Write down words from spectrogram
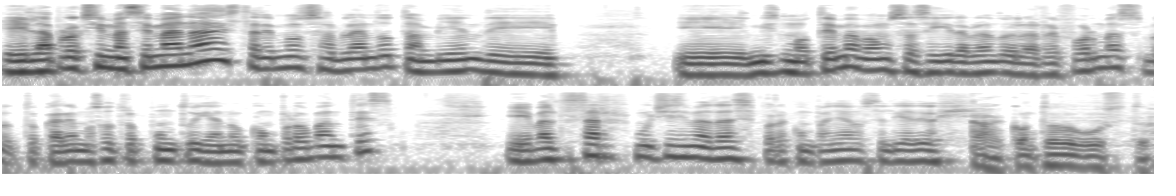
Eh, la próxima semana estaremos hablando también de eh, el mismo tema. Vamos a seguir hablando de las reformas. Lo tocaremos otro punto ya no comprobantes. Eh, Baltasar, muchísimas gracias por acompañarnos el día de hoy. Ah, con todo gusto.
